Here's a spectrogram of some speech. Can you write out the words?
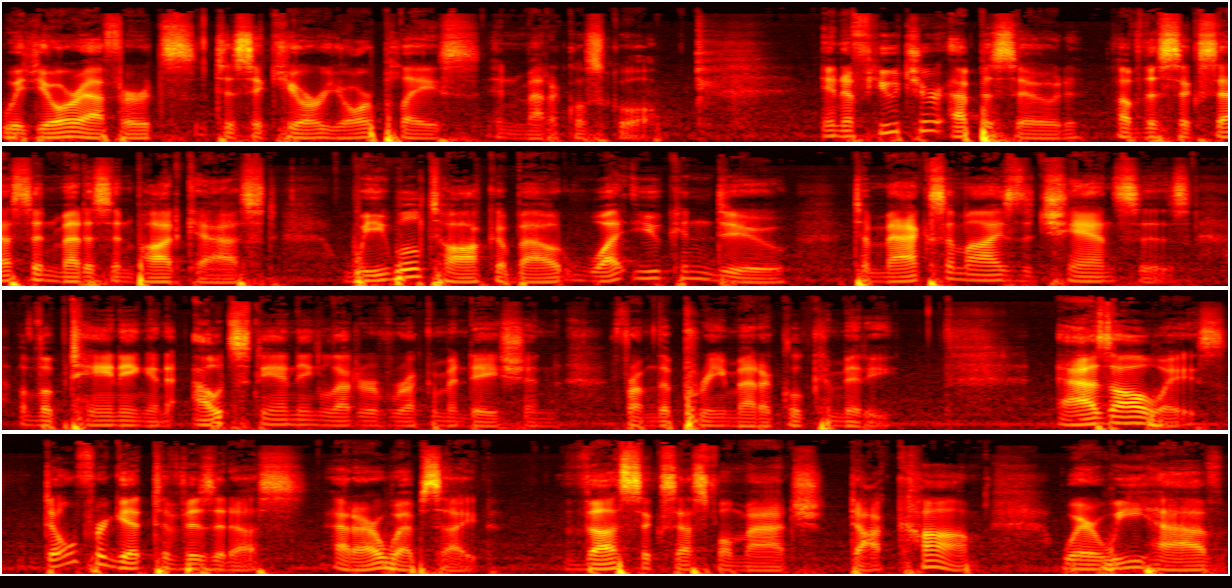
with your efforts to secure your place in medical school. In a future episode of the Success in Medicine podcast, we will talk about what you can do to maximize the chances of obtaining an outstanding letter of recommendation from the pre medical committee. As always, don't forget to visit us at our website, thesuccessfulmatch.com, where we have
